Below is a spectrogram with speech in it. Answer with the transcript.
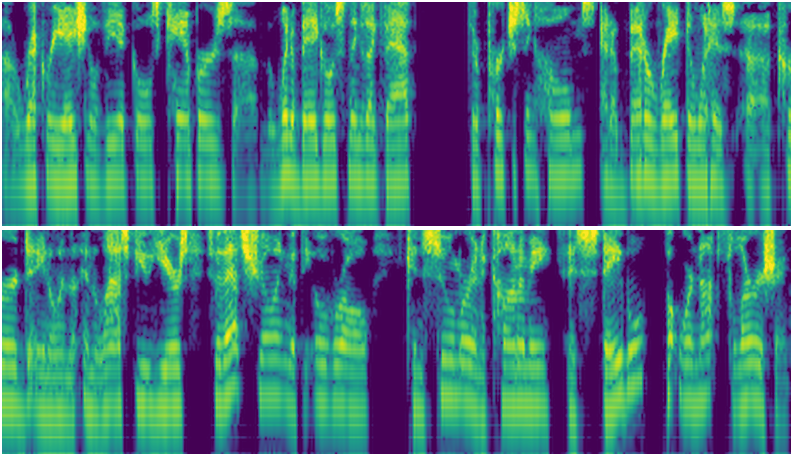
uh, recreational vehicles, campers, uh, Winnebagos, things like that. They're purchasing homes at a better rate than what has uh, occurred, you know, in the in the last few years. So that's showing that the overall consumer and economy is stable, but we're not flourishing.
